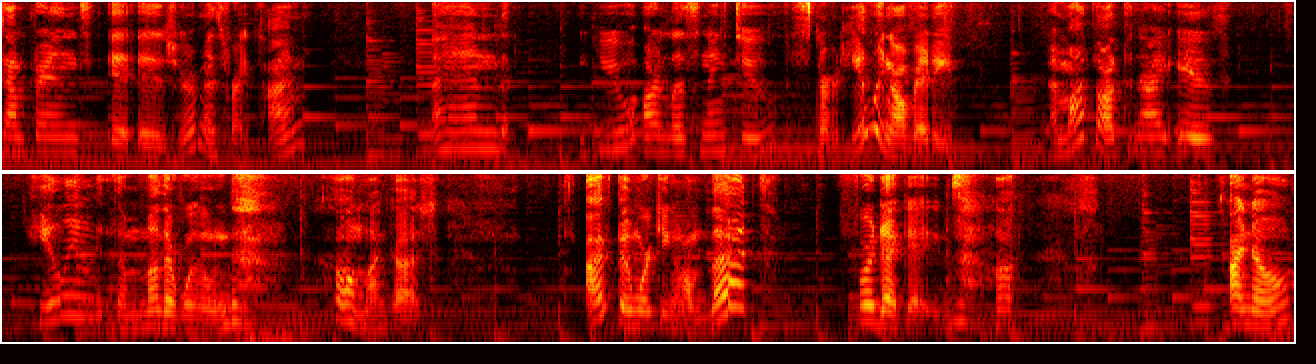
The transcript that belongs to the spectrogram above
Time friends. It is your Miss Right Time, and you are listening to Start Healing Already. And my thought tonight is healing the mother wound. oh my gosh. I've been working on that for decades. I know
